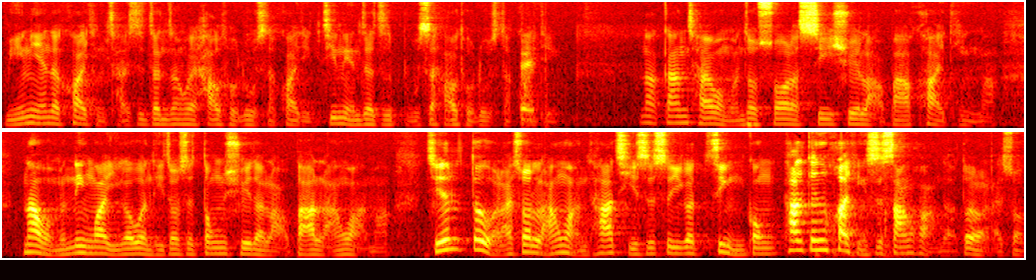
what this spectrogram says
明年的快艇才是真正会 how to lose 的快艇，今年这支不是 how to lose 的快艇。那刚才我们就说了西区老八快艇嘛，那我们另外一个问题就是东区的老八篮网嘛。其实对我来说，篮网它其实是一个进攻，它跟快艇是相反的。对我来说，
